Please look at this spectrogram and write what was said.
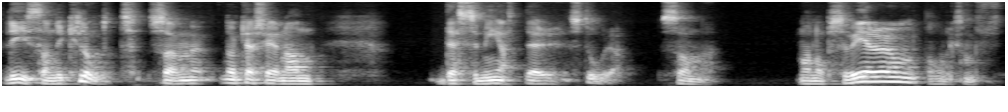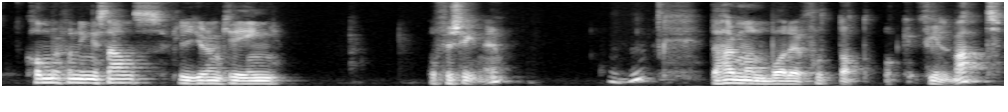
lysande klot. Som, de kanske är någon decimeter stora. Som man observerar dem, de liksom kommer från ingenstans, flyger omkring och försvinner. Mhm. Det här har man både fotat och filmat.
